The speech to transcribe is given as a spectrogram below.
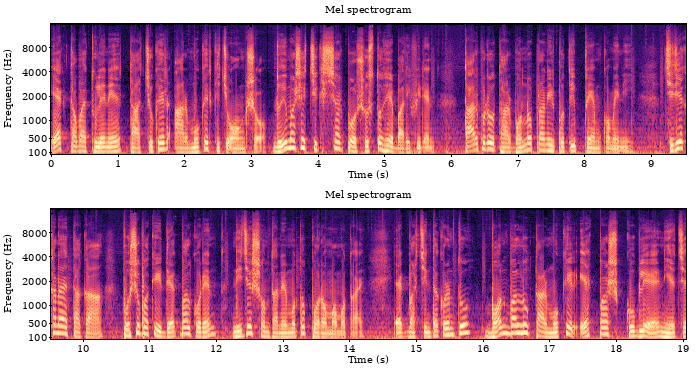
এক তাবায় তুলে নিয়ে তার চোখের আর মুখের কিছু অংশ। দুই মাসের চিকিৎসার পর সুস্থ হয়ে বাড়ি ফিরেন। তারপরেও তার বন্যপ্রাণীর প্রতি প্রেম কমেনি। চিড়িয়াখানায় থাকা পশু পাখির দেখভাল করেন নিজের সন্তানের মতো পরম মমতায়। একবার চিন্তা করেন তো, বন বাল্লুক তার মুখের এক পাশ কুবলে নিয়েছে,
